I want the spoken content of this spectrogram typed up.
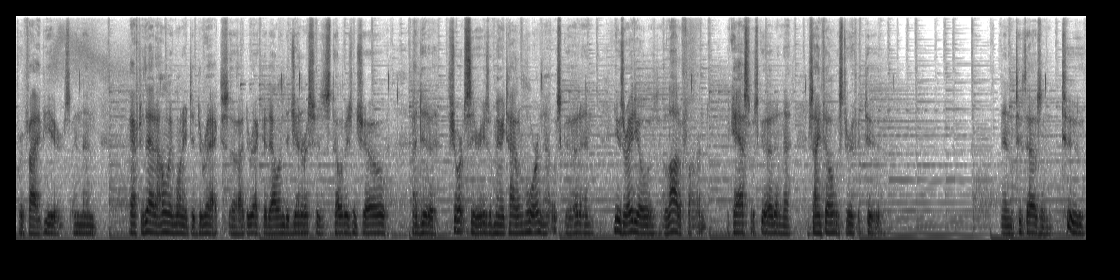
for five years. And then after that, I only wanted to direct. So I directed Ellen DeGeneres' television show. I did a short series with Mary Tyler Moore, and that was good. And news radio was a lot of fun. The cast was good, and the Seinfeld was terrific too. In 2002,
